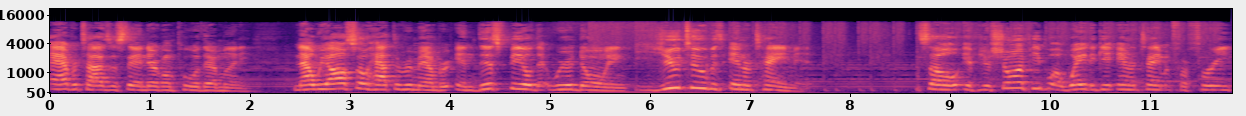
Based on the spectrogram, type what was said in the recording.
advertisers are saying they're going to pull their money. Now, we also have to remember in this field that we're doing, YouTube is entertainment So if you're showing people a way to get entertainment for free,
